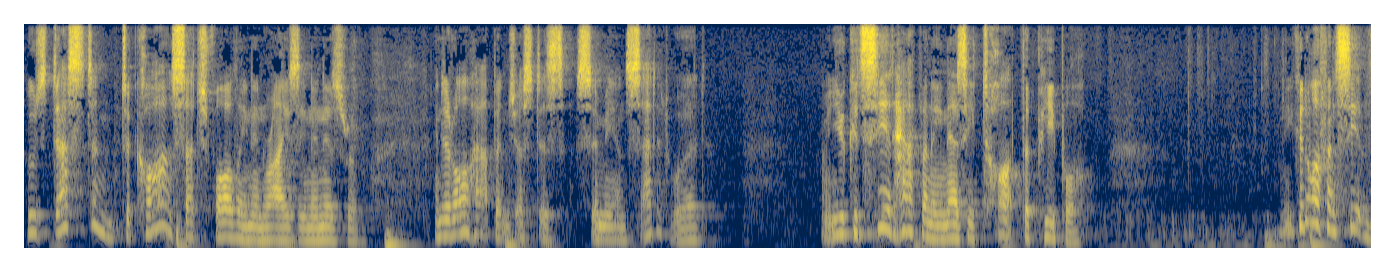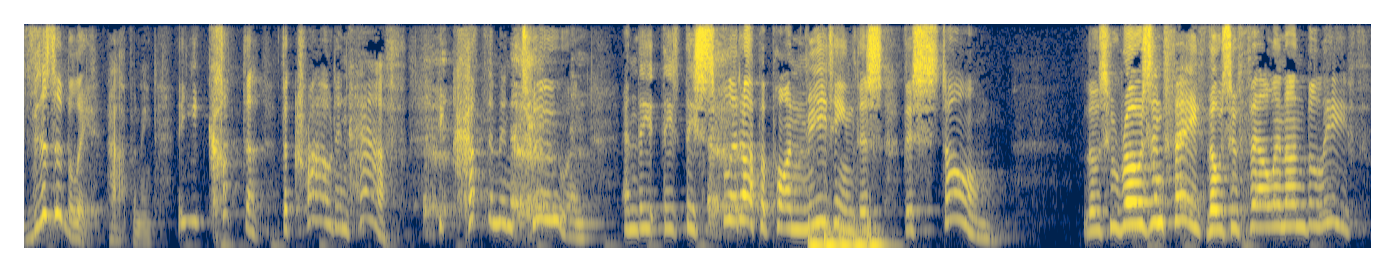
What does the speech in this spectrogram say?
who's destined to cause such falling and rising in Israel. And it all happened just as Simeon said it would. I mean, you could see it happening as he taught the people. You could often see it visibly happening. He cut the, the crowd in half, he cut them in two, and, and they, they, they split up upon meeting this, this stone. Those who rose in faith, those who fell in unbelief.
